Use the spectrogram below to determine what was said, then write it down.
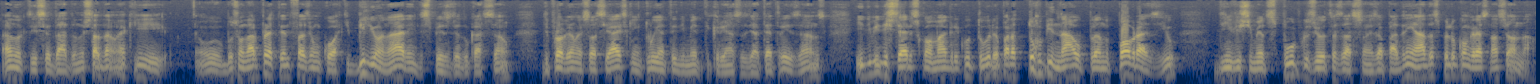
a notícia dada no Estadão é que o Bolsonaro pretende fazer um corte bilionário em despesas de educação, de programas sociais que incluem atendimento de crianças de até 3 anos e de ministérios como a agricultura para turbinar o plano Pó Brasil de investimentos públicos e outras ações apadrinhadas pelo Congresso Nacional.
